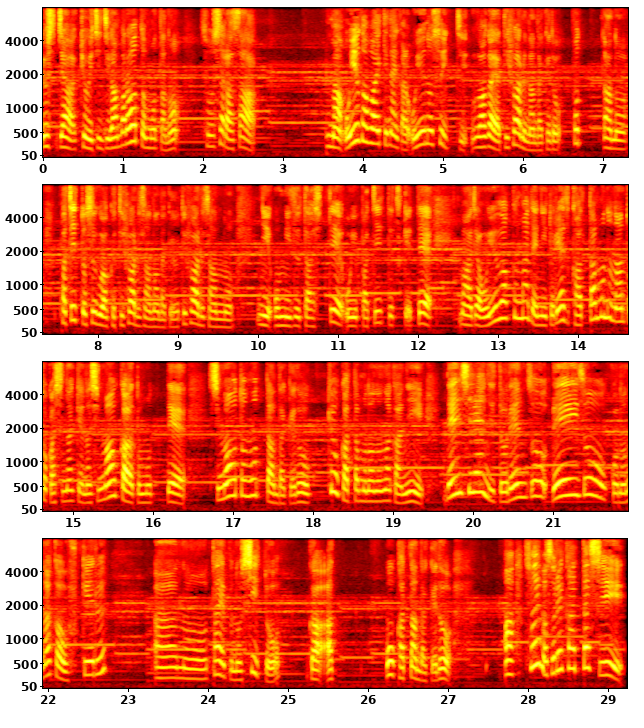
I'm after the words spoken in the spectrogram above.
よし、じゃあ今日一日頑張ろうと思ったの。そうしたらさ、まあ、お湯が沸いてないから、お湯のスイッチ、我が家ティファールなんだけど、ポ、あの、パチッとすぐ沸くティファールさんなんだけど、ティファールさんの、にお水足して、お湯パチってつけて、まあ、じゃあお湯沸くまでに、とりあえず買ったものなんとかしなきゃな、しまうかと思って、しまおうと思ったんだけど、今日買ったものの中に、電子レンジと冷蔵冷蔵庫の中を拭ける、あの、タイプのシートがあ、を買ったんだけど、あ、そういえばそれ買ったし、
